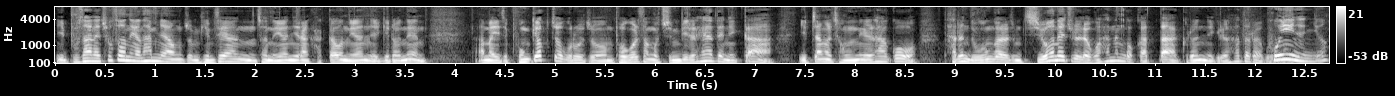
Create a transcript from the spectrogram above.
이 부산의 초선 의원 한 명 좀 김세현 전 의원이랑 가까운 의원 얘기로는 아마 이제 본격적으로 좀 보궐선거 준비를 해야 되니까 입장을 정리를 하고 다른 누군가를 좀 지원해 주려고 하는 것 같다 그런 얘기를 하더라고요. 본인은요?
